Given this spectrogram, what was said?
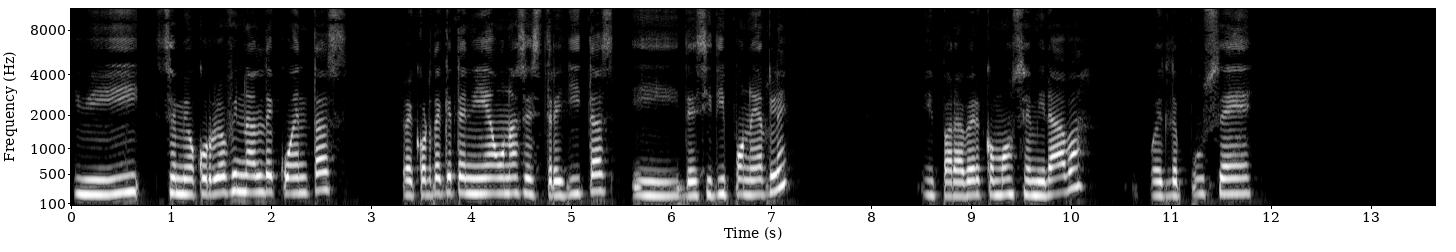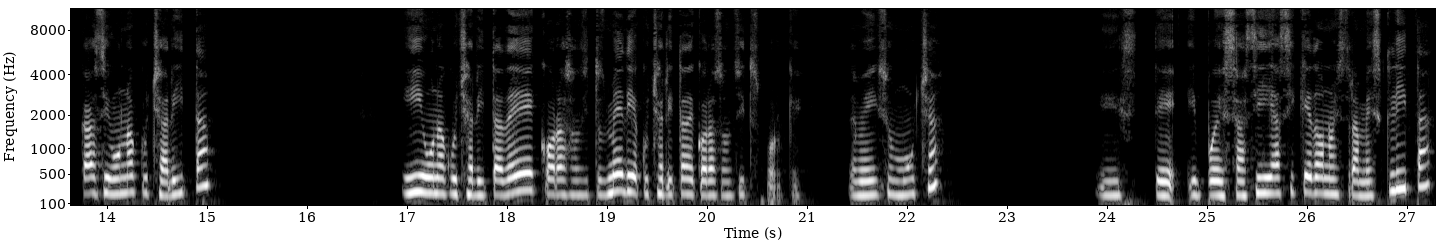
y se me ocurrió final de cuentas, recordé que tenía unas estrellitas y decidí ponerle y para ver cómo se miraba, pues le puse casi una cucharita y una cucharita de corazoncitos, media cucharita de corazoncitos porque se me hizo mucha. Este, y pues así, así quedó nuestra mezclita.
